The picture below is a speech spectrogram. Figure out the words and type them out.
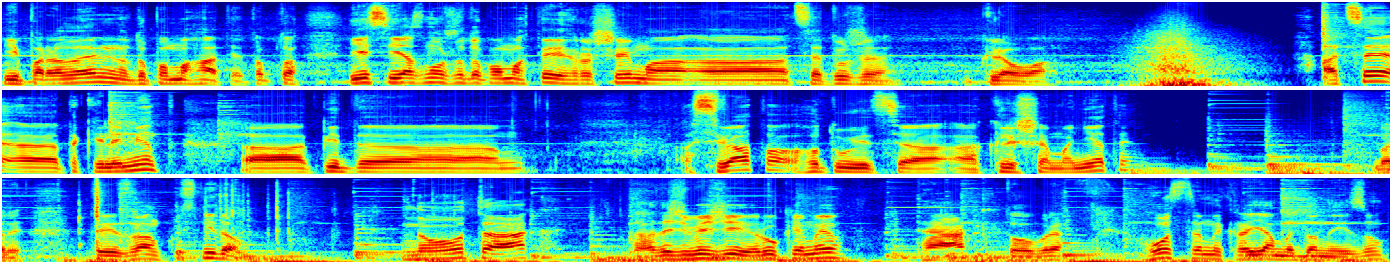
і паралельно допомагати. Тобто, якщо я зможу допомогти грошима, це дуже кльово. А це такий елемент під свято готуються е, кліше монети. Бери. Ти зранку снідав? Ну так. Та ти ж біжи, руки мив? Так. Добре. Гострими краями донизу.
